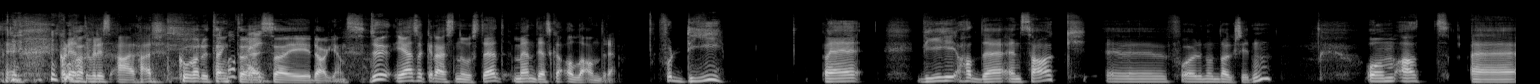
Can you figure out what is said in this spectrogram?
Fordi at Willis er her. Hvor har du tenkt å Hvorfor reise i dag, Jens? Du, jeg skal ikke reise noe sted, men det skal alle andre. Fordi eh, vi hadde en sak eh, for noen dager siden om at eh,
